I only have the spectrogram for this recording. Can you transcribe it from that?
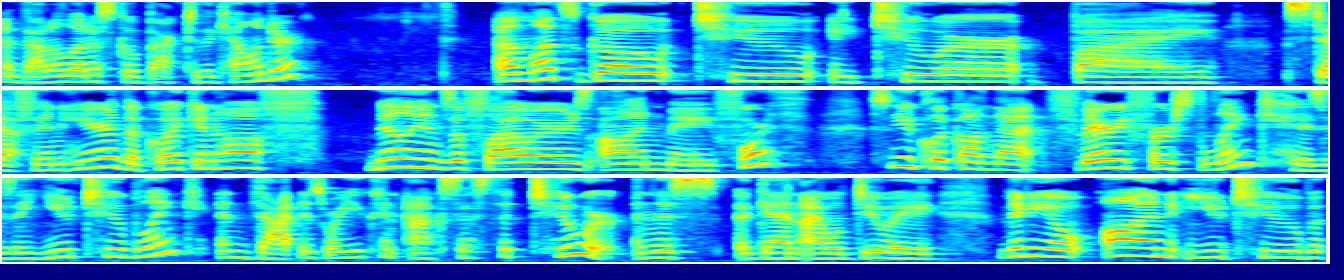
and that'll let us go back to the calendar. And let's go to a tour by Stefan here, the Keukenhof Millions of Flowers on May 4th. So you click on that very first link. His is a YouTube link, and that is where you can access the tour. And this, again, I will do a video on YouTube,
